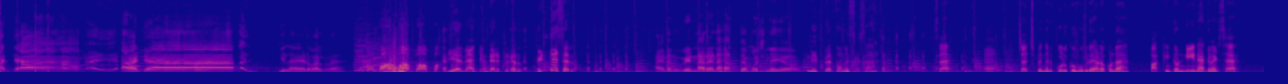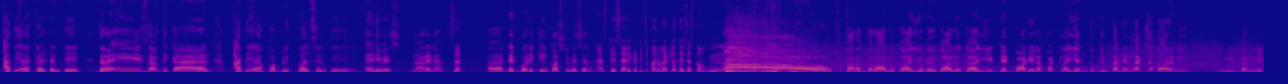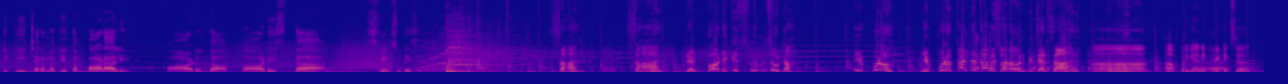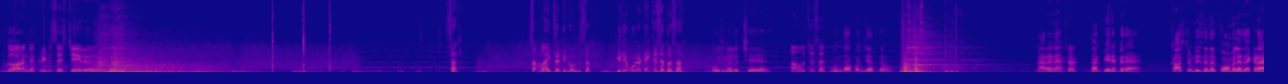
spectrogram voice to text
అంట్యా అంట్యా ఇలా ఏడవాలరా? ఏం యాక్టింగ్ డైరెక్టర్ గారు? పిండేశారు. ఆయన నువ్వేనారాయణ అంత ఎమోషన్ అయ్యో. మీ పెర్ఫార్మెన్స్ సార్. సార్? చచ్చిపోయిందని కొడుకు ముగుడు ఆడకుండా పక్కింటో నేను అడ్డమేంటి సార్? అదేరా కల్ట్ అంటే the rise of the cult అదేరా పబ్లిక్ పల్స్ అంటే. Anyways Narayana sir. డెడ్ బాడీకి ఏం కాస్ట్యూమ్ వేశారు? యాస్టీ శారీ కట్టించి పైన వైట్లో తీసేస్తాం నో తరతరాలుగా యుగ యుగాలుగా ఈ డెడ్ బాడీల పట్ల ఎందుకింత నిర్లక్ష్య ధోరణి? వీటన్నిటికీ చరమగీతం పాడాలి. పాడుతా పాడిస్తా. స్వింగ్ సూట్ వేసి సార్. సార్ డెడ్ బాడీకి స్విమ్ సూటా. ఇప్పుడు ఇప్పుడు కల్ట్ కామేశ్వరరావు అనిపించారు సార్. ఆ, అప్పుడు కానీ క్రిటిక్స్ ఘోరంగా క్రిటిసైజ్ చేయరు. సార్ చాలా ఎగ్జైటింగ్గా ఉంది సార్. ఇదే మూడు టేక్ చేసేద్దాం సార్. భోజనాలు వచ్చాయా? వచ్చే సార్. ముందు ఆ పని చేద్దాం. నారాయణ సార్. దాని పేరేం పేరా? కాస్ట్యూమ్ డిజైనర్ కోమల్ అది ఎక్కడా?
